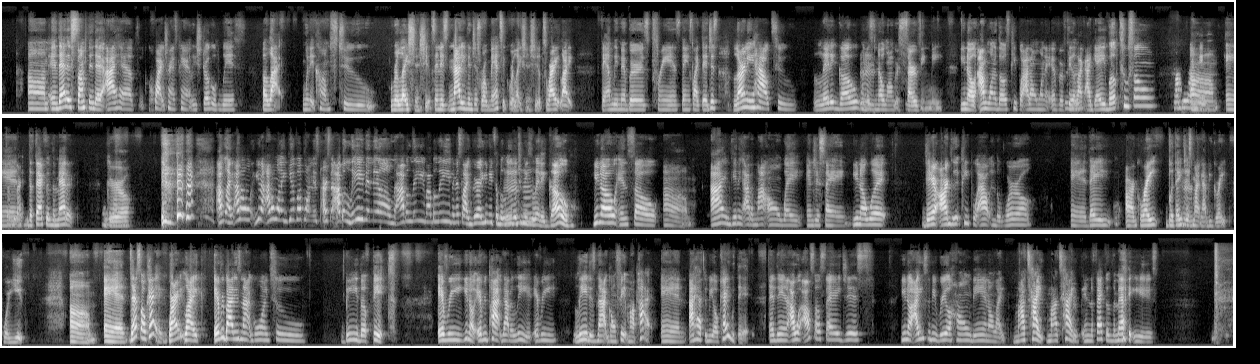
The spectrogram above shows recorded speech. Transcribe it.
Um and that is something that i have quite transparently struggled with a lot when it comes to relationships. And it's not even just romantic relationships right? Like family members friends things like that. Just learning how to let it go when mm. it's no longer serving me you know, I'm one of those people I don't want to ever feel mm-hmm. like I gave up too soon. Like um, and like the fact of the matter, girl, I'm like, I don't, you know, I don't want to give up on this person. I believe in them. I believe, I believe. And it's like, girl, you need to believe mm-hmm. that you need to mm-hmm. let it go. You know, and so um I'm getting out of my own way and just saying, you know what? There are good people out in the world and they are great, but they mm-hmm. just might not be great for you. Um, and that's okay, right? Like everybody's not going to be the fit. Every, you know, every pot got a lid. Every lid mm-hmm. is not gonna fit my pot. And I have to be okay with that. And then I would also say just, you know, I used to be real honed in on like my type, my type. And the fact of the matter is,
